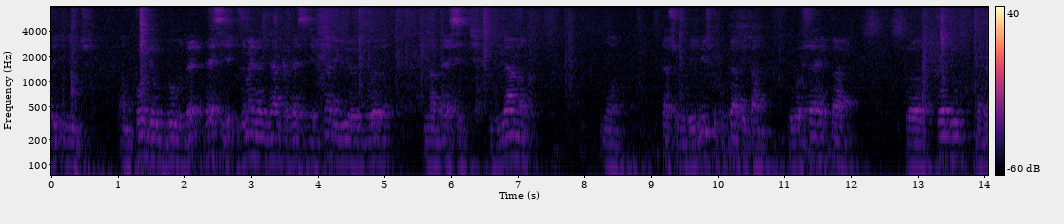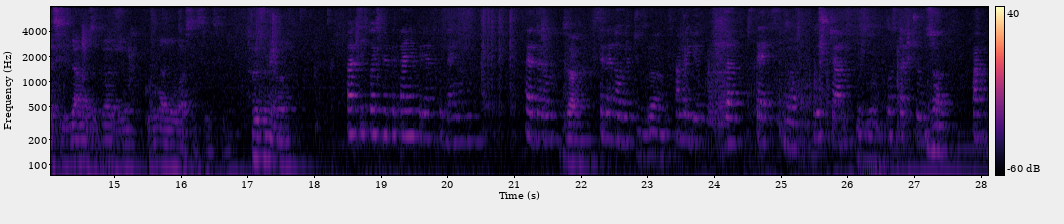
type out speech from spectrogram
де і річ. Там поділ був 10, земельна ділянка 10 гектарів, її розділили на 10 ділянок. Те, що буде і річку купляти, там було ще гектар, то поділ на 10 ділянок затверджуємо комунальну власність. Зрозуміло. 28 питання порядку денного. Федоров, За. Семенович, Хамедюк, Стець, Лущан, Остапчук, Пах-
